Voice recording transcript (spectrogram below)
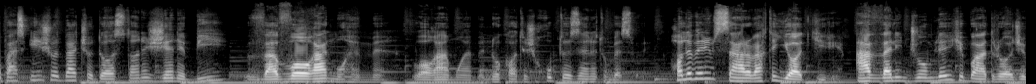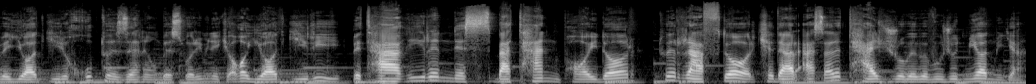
خب پس این شد بچه داستان ژن بی و واقعا مهمه. واقعا مهمه. نکاتش خوب تو ذهنتون بسپارید حالا بریم سر وقت یادگیری. اولین جمله ای که باید راجع به یادگیری خوب تو ذهنمون بسپاریم اینه که آقا یادگیری به تغییر نسبتا پایدار توی رفتار که در اثر تجربه به وجود میاد میگن.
